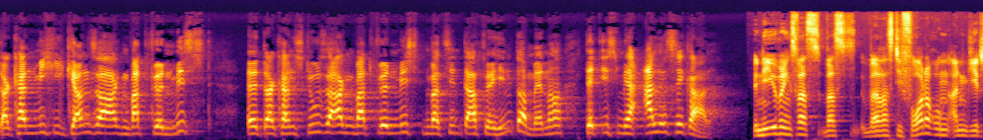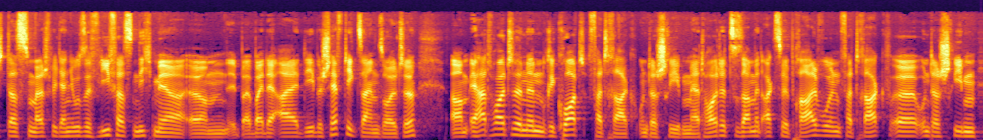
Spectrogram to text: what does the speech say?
da kann Michi gern sagen, was für ein Mist. Äh, da kannst du sagen, was für ein Mist was sind da für Hintermänner. Das ist mir alles egal. Nee, übrigens, was, was, was die Forderung angeht, dass zum Beispiel Jan-Josef Liefers nicht mehr ähm, bei, bei der ARD beschäftigt sein sollte, ähm, er hat heute einen Rekordvertrag unterschrieben. Er hat heute zusammen mit Axel Prahl wohl einen Vertrag äh, unterschrieben,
